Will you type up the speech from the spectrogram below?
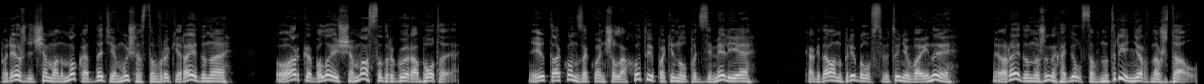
Прежде чем он мог отдать имущество в руки Райдена, у Арка была ещё масса другой работы. И так он закончил охоту и покинул подземелье. Когда он прибыл в Святыню войны, Райден уже находился внутри и нервно ждал.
